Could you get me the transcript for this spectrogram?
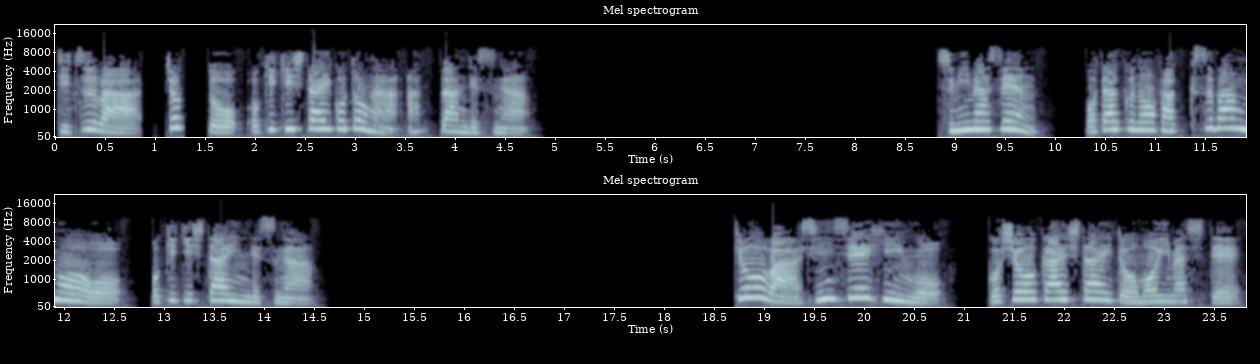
実はちょっとお聞きしたいことがあったんですが、すみません。お宅のファックス番号をお聞きしたいんですが、今日は新製品をご紹介したいと思いまして、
